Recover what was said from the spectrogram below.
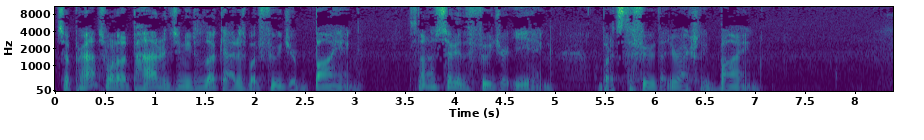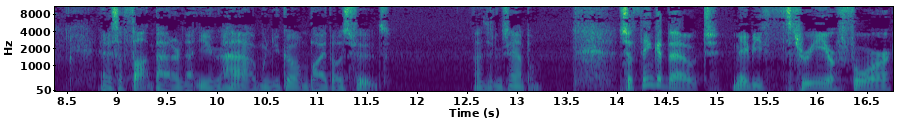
So perhaps one of the patterns you need to look at is what food you're buying. It's not necessarily the food you're eating, but it's the food that you're actually buying. And it's a thought pattern that you have when you go and buy those foods, as an example. So think about maybe three or four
